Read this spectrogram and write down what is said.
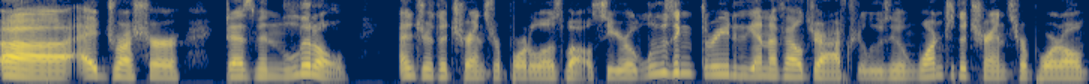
uh, edge rusher Desmond Little enter the transfer portal as well. So you're losing three to the NFL draft, you're losing one to the transfer portal.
